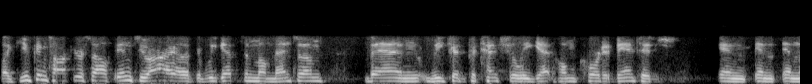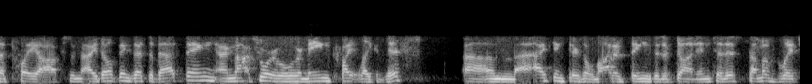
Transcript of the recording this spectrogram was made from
like you can talk yourself into, all right, look, if we get some momentum, then we could potentially get home court advantage in, in, in the playoffs. And I don't think that's a bad thing. I'm not sure it will remain quite like this. Um, I think there's a lot of things that have gone into this, some of which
